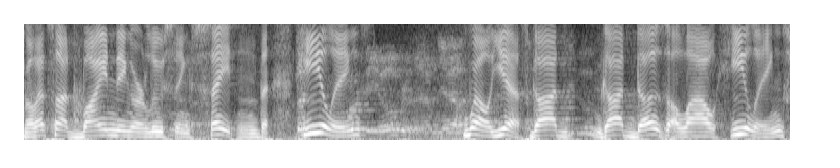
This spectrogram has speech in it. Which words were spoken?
well, that's not binding or loosing Satan. The. Them, yeah. Well, yes, God, God does allow healings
